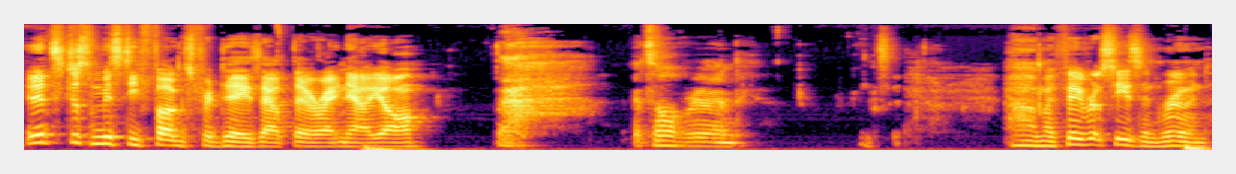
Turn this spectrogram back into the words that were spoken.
and it's just misty fogs for days out there right now, y'all. It's all ruined. Ah, my favorite season ruined.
